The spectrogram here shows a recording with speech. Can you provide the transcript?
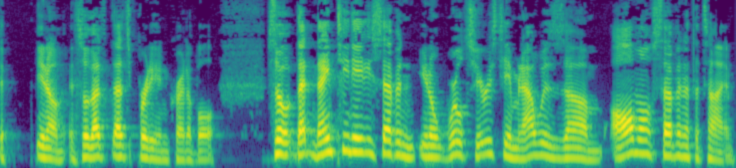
If, you know, and so that's that's pretty incredible. So that 1987, you know, World Series team, and I was um, almost seven at the time,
